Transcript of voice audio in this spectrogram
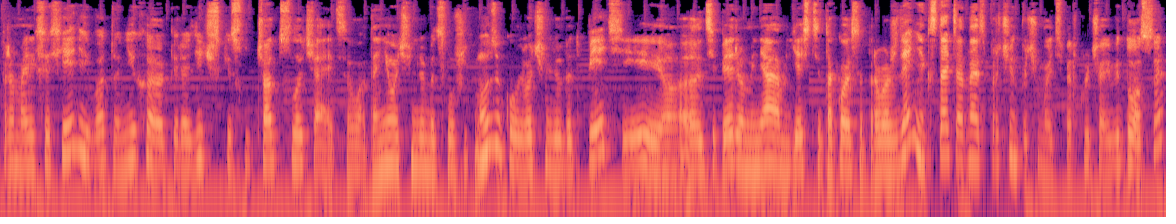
про моих соседей, вот у них э, периодически что-то случается. Вот. Они очень любят слушать музыку, очень любят петь, и э, теперь у меня есть и такое сопровождение. Кстати, одна из причин, почему я теперь включаю видосы,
